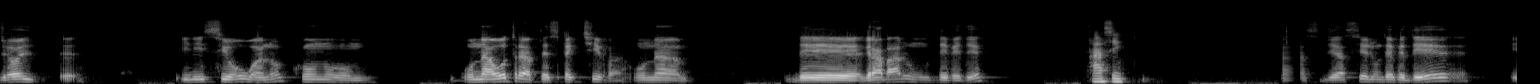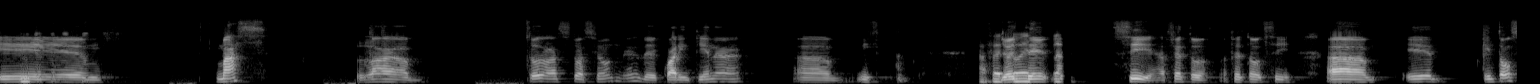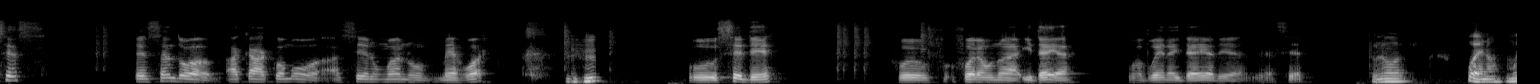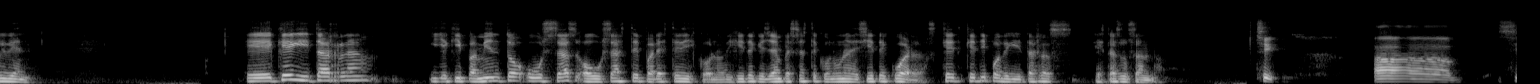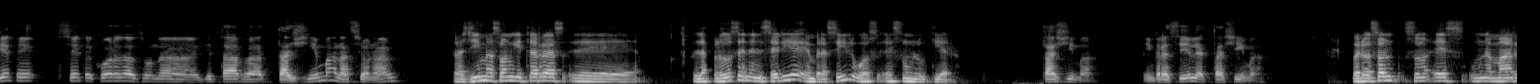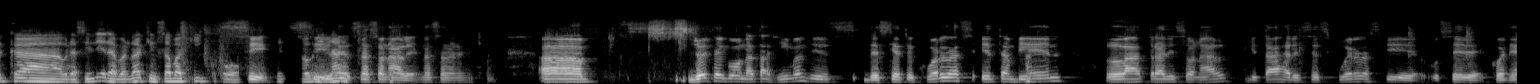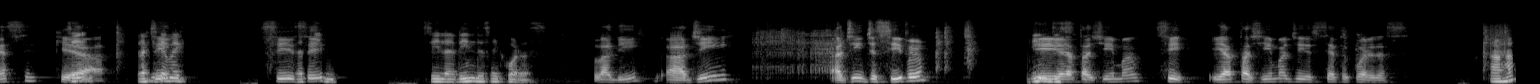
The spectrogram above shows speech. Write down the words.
eu eh, iniciou o ano com um, uma outra perspectiva, uma de gravar um DVD. Ah, sim. De fazer um DVD e, mas la, toda a situação né, de quarentena uh, afetou te, claro. sí, afetou, afetou, sim. Uh, e então, pensando acá como ser um ano melhor, uhum. o CD foi, foi uma ideia, uma boa ideia de, de fazer. Tu não, Bueno, muy bien. Eh, ¿Qué guitarra y equipamiento usas o usaste para este disco? Nos dijiste que ya empezaste con una de siete cuerdas. ¿Qué, tipo de guitarras estás usando? Sí. Uh, siete, siete, cuerdas, una guitarra Tajima nacional. Tajima son guitarras, eh, ¿las producen en serie en Brasil o es un luthier? Tajima. En Brasil es Tajima. Pero son, son, es una marca brasilera, ¿verdad? Que usaba Kiko. Sí, sí es nacional. nacional. Uh, yo tengo una tajima de, de, siete cuerdas y también la tradicional guitarra de seis cuerdas que usted conoce, que sí, es Jean. Sí, la sí. Sí, la DIN de seis cuerdas. La DIN, a Jean, a Jean de Silver y a Tajima, sí, e a Tajima de sete cuerdas. Ajá.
